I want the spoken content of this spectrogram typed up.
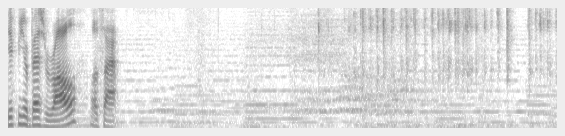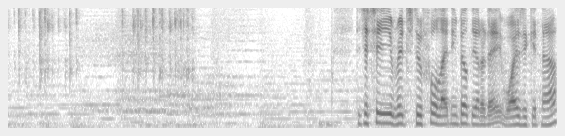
Give me your best roll? What's that? Did you see Rich do full lightning build the other day? Why is it good now?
